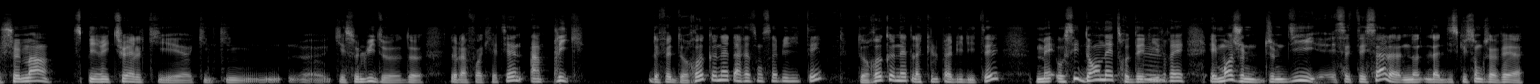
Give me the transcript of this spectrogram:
chemin spirituel qui est, euh, celui de la foi chrétienne implique le fait de reconnaître la responsabilité, de reconnaître la culpabilité, mais aussi d'en être délivré. Et moi, je, me- je me dis, c'était ça la, discussion que j'avais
